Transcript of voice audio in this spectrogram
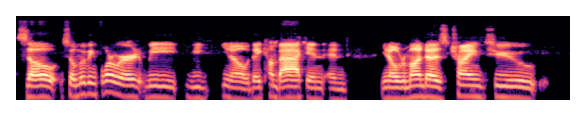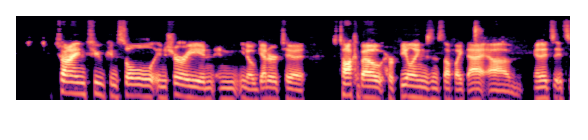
so so moving forward, we we you know they come back and and you know Ramonda is trying to trying to console Shuri and and you know get her to to talk about her feelings and stuff like that. Um, and it's it's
